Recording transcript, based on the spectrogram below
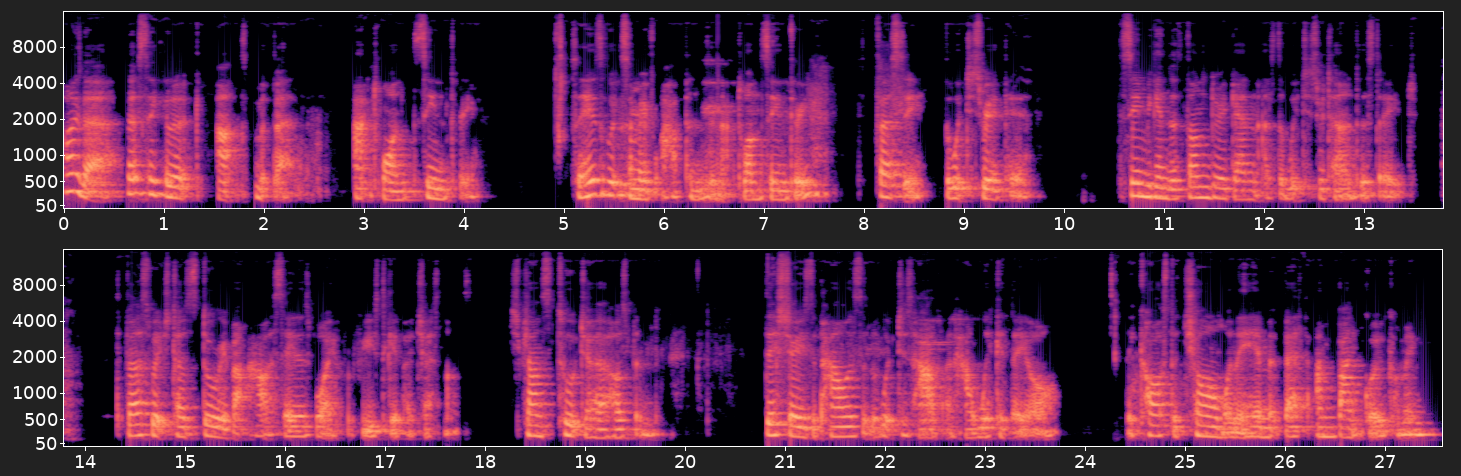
Hi there, let's take a look at Macbeth, Act 1, Scene 3. So here's a quick summary of what happens in Act 1, Scene 3. Firstly, the witches reappear. The scene begins with thunder again as the witches return to the stage. The first witch tells a story about how a sailor's wife refused to give her chestnuts. She plans to torture her husband. This shows the powers that the witches have and how wicked they are. They cast a charm when they hear Macbeth and Banquo coming.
